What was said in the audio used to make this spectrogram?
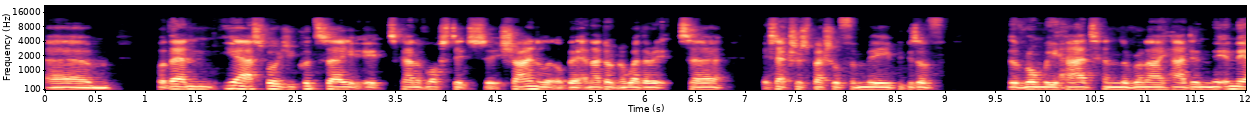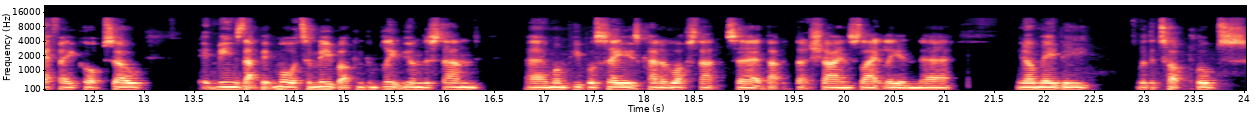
Um, but then, yeah, I suppose you could say it's kind of lost its, its shine a little bit. And I don't know whether it's uh, it's extra special for me because of the run we had and the run I had in the, in the FA Cup. So it means that bit more to me. But I can completely understand um, when people say it's kind of lost that uh, that that shine slightly, and uh, you know maybe with the top clubs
